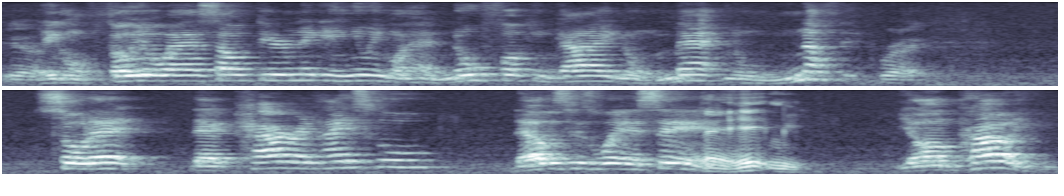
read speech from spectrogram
Yeah. They gonna throw your ass out there, nigga, and you ain't gonna have no fucking guide, no map, no nothing. Right. So that that car in high school, that was his way of saying, That hit me. Yo, I'm proud of you.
